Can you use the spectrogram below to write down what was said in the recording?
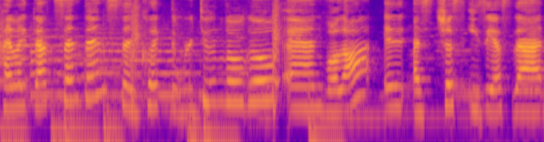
highlight that sentence, then click the Wordtune logo, and voila, it's just easy as that.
